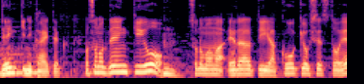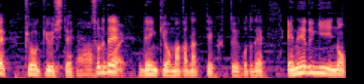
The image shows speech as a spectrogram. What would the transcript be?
電気に変えていくその電気をうん。そのまま LRT や公共施設等へ供給してそれで電気を賄っていくということでエネルギーの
